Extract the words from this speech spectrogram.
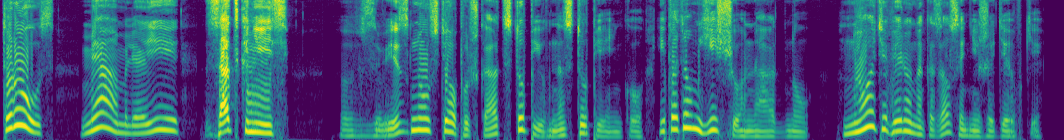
трус, мямля и...» «Заткнись!» Взвизгнул Стёпушка, отступив на ступеньку, и потом еще на одну. Но теперь он оказался ниже девки.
